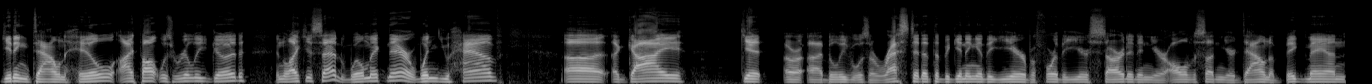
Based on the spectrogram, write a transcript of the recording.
getting downhill. I thought was really good, and like you said, Will McNair. When you have uh, a guy get, or I believe it was arrested at the beginning of the year before the year started, and you're all of a sudden you're down a big man.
